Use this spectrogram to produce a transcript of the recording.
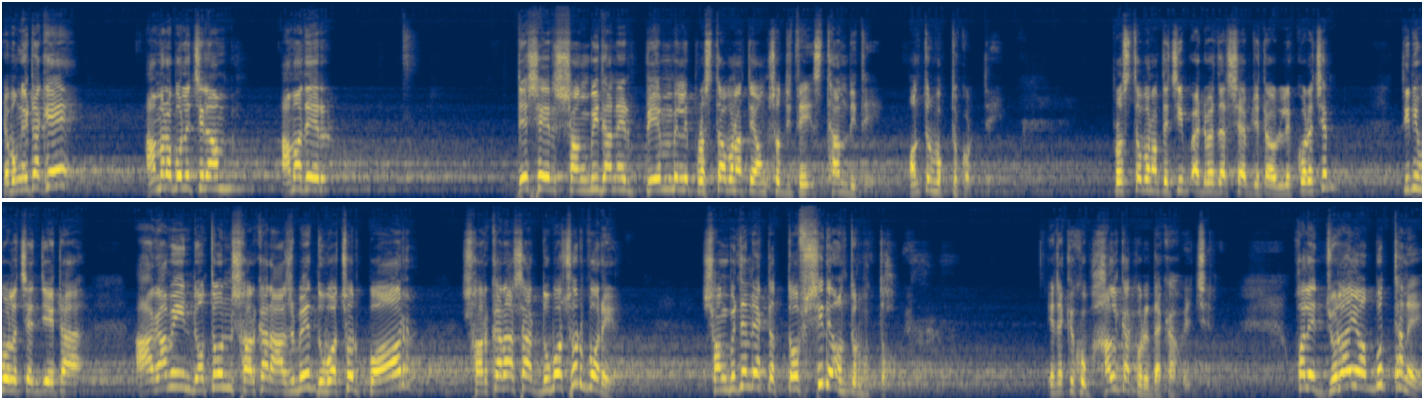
এবং এটাকে আমরা বলেছিলাম, আমাদের দেশের সংবিধানের প্রেমবেলে প্রস্তাবনাতে অংশ দিতে, স্থান দিতে, অন্তর্ভুক্ত করতে। প্রস্তাবনাতে চিফ অ্যাডভাইজার সাহেব যেটা উল্লেখ করেছেন, তিনি বলেছেন যে এটা আগামী নতুন সরকার আসবে দু বছর পর, সরকার আসার দু বছর পরে সংবিধানের একটা তফসিলে অন্তর্ভুক্ত হবে। এটাকে খুব হালকা করে দেখা হয়েছে। ফলে জুলাই অভ্যুত্থানে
